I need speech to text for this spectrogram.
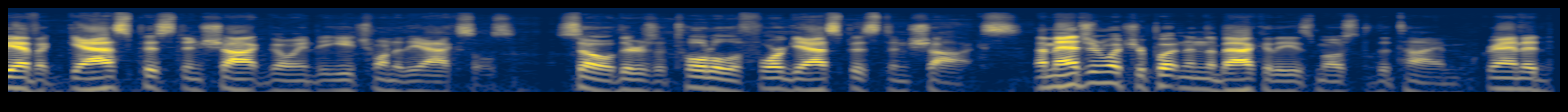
we have a gas piston shock going to each one of the axles. So there's a total of four gas piston shocks. Imagine what you're putting in the back of these most of the time. Granted,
